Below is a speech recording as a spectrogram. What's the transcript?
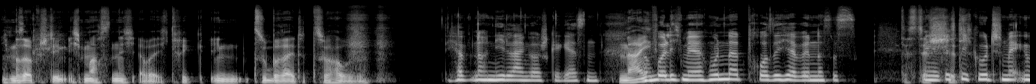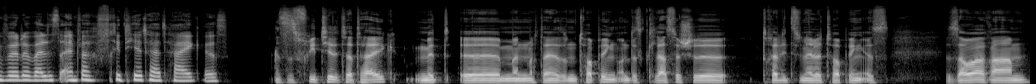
Ich muss auch gestehen, ich mache es nicht, aber ich kriege ihn zubereitet zu Hause. Ich habe noch nie Langosch gegessen. Nein. Obwohl ich mir 100 pro sicher bin, dass es das mir Shit. richtig gut schmecken würde, weil es einfach frittierter Teig ist. Es ist frittierter Teig mit, äh, man macht da so ein Topping und das klassische traditionelle Topping ist Sauerrahm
